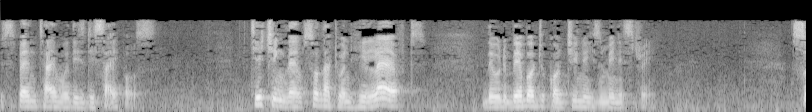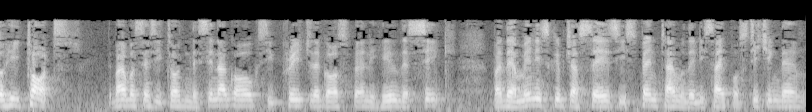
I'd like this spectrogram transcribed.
spent time with his disciples, teaching them so that when he left, they would be able to continue his ministry. So he taught. The Bible says he taught in the synagogues, he preached the gospel, he healed the sick, but there are many scriptures says he spent time with the disciples teaching them.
